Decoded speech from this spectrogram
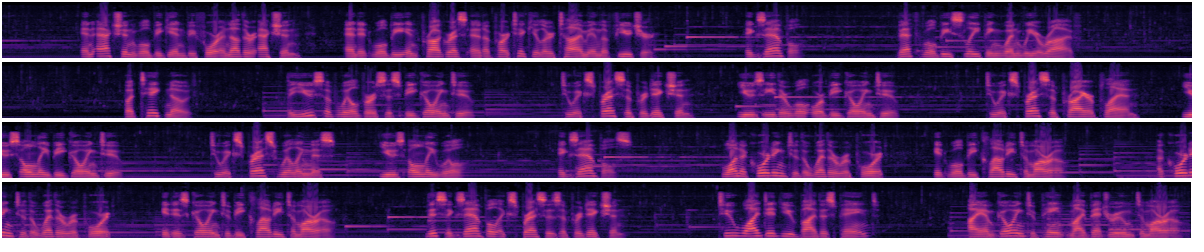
An action will begin before another action, and it will be in progress at a particular time in the future. Example. Beth will be sleeping when we arrive. But take note. The use of will versus be going to. To express a prediction, use either will or be going to. To express a prior plan, use only be going to. To express willingness, use only will. Examples 1. According to the weather report, it will be cloudy tomorrow. According to the weather report, it is going to be cloudy tomorrow. This example expresses a prediction. 2. Why did you buy this paint? I am going to paint my bedroom tomorrow.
